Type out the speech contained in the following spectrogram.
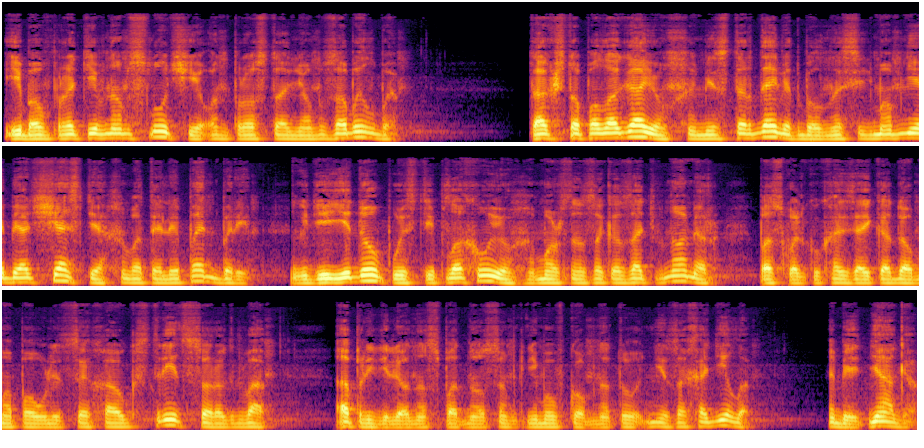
Ибо в противном случае он просто о нем забыл бы. Так что, полагаю, мистер Дэвид был на седьмом небе от счастья в отеле Пенбери, где еду, пусть и плохую, можно заказать в номер, поскольку хозяйка дома по улице Хаук-стрит, 42, определенно с подносом к нему в комнату не заходила. Бедняга.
